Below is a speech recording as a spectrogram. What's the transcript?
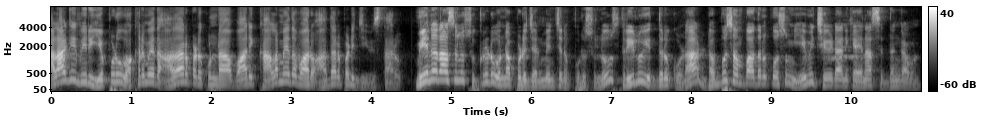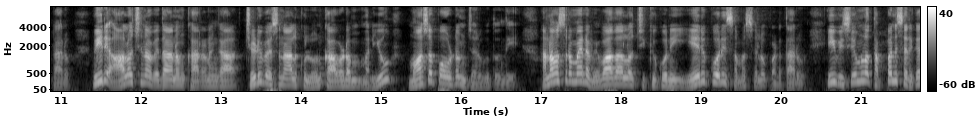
అలాగే వీరు ఎప్పుడూ ఒకరి మీద ఆధారపడకుండా వారి కాళ్ళ మీద వారు ఆధారపడి జీవిస్తారు. మీనరాశిలో శుక్రుడు ఉన్నప్పుడు జన్మించిన పురుషులు స్త్రీలు ఇద్దరు కూడా డబ్బు సంపాదన కోసం ఏమి చేయడానికైనా సిద్ధంగా ఉంటారు. వీరి ఆలోచన విధానం కారణంగా చెడు వ్యసనాలకు లోను కావడం మరియు మోసపోవడం జరుగుతుంది. అనవసరమైన వివాదాల్లో చిక్కుకొని ఏరుకోరి సమస్యలు పడతారు. ఈ విషయంలో తప్పనిసరిగా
